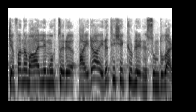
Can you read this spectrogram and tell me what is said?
Cafana Mahalle Muhtarı ayrı ayrı teşekkürlerini sundular.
